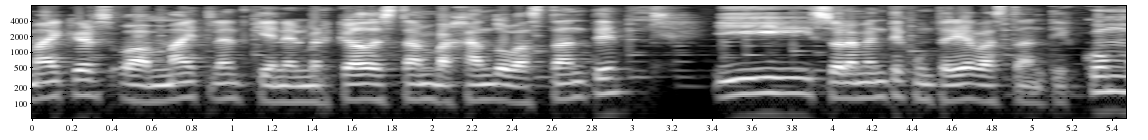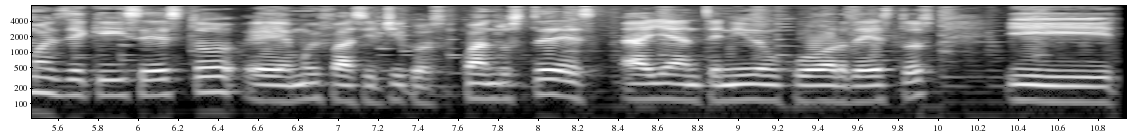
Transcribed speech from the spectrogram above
Makers o a Mightland que en el mercado están bajando bastante y solamente juntaría bastante. ¿Cómo es de que hice esto? muy fácil, chicos. Cuando ustedes hayan tenido un jugador de estos y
